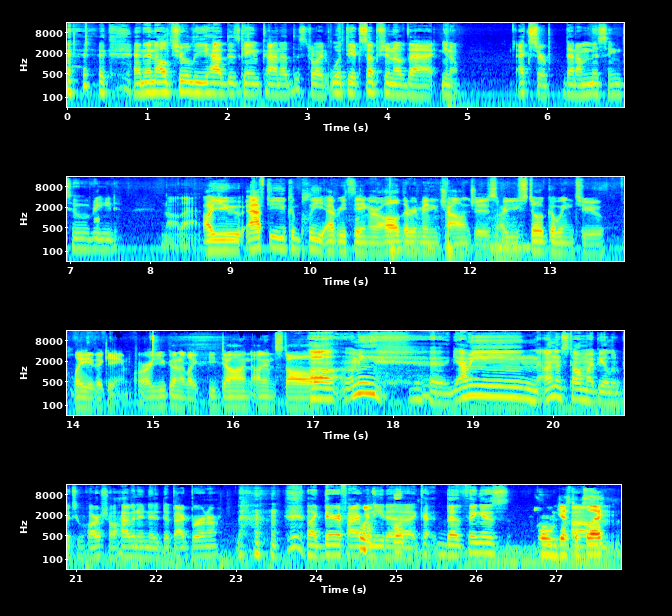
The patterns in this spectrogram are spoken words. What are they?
and then I'll truly have this game kind of destroyed, with the exception of that, you know, excerpt that I'm missing to read and all that. Are you after you complete everything or all the remaining challenges? Are you still going to play the game, or are you gonna like be done, uninstall? Uh, I mean, I mean, uninstall might be a little bit too harsh. I'll have it in the, the back burner, like there if I ever need a. The thing is, Boom, just to play. Um,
